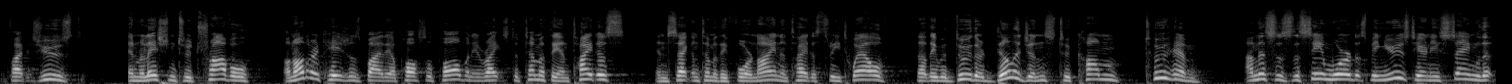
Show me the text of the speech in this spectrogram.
In fact, it's used in relation to travel on other occasions by the Apostle Paul when he writes to Timothy and Titus in 2 Timothy 4 9 and Titus 3.12 that they would do their diligence to come to him. And this is the same word that's being used here, and he's saying that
